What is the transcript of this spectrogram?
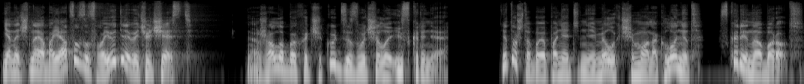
Я начинаю бояться за свою девичью честь». Жалоба Хачикудзи звучала искренне. Не то чтобы я понятия не имел, к чему она клонит, скорее наоборот.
